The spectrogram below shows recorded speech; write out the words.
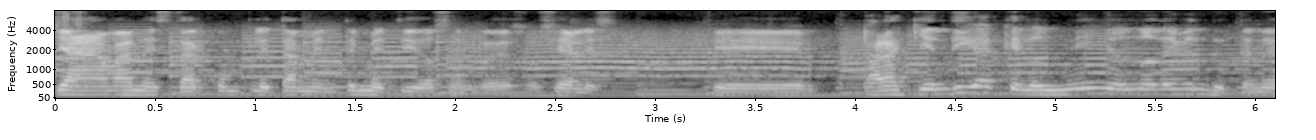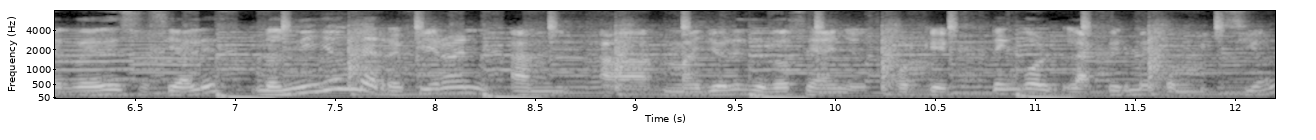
ya van a estar completamente metidos en redes sociales. Eh, para quien diga que los niños no deben de tener redes sociales, los niños me refiero a, a, mayores de 12 años, porque tengo la firme convicción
